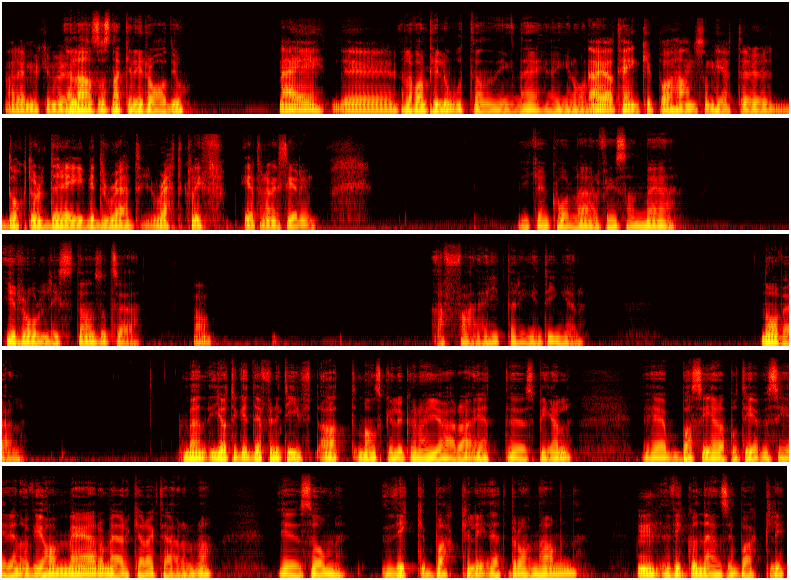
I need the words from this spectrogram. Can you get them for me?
Ja, det är mycket möjligt. Eller han som snackar i radio? Nej, det... Eller var en pilot? Han, nej, jag har ingen aning. Nej, jag tänker på han som heter Dr. David Rad Ratcliffe, heter han i serien. Vi kan kolla här. Finns han med i rolllistan så att säga? Ja. Ah, fan, jag hittar ingenting här. Nåväl. Men jag tycker definitivt att man skulle kunna göra ett eh, spel eh, baserat på tv-serien och vi har med de här karaktärerna eh, som Vic Buckley är ett bra namn. Mm. Vic och Nancy Buckley.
